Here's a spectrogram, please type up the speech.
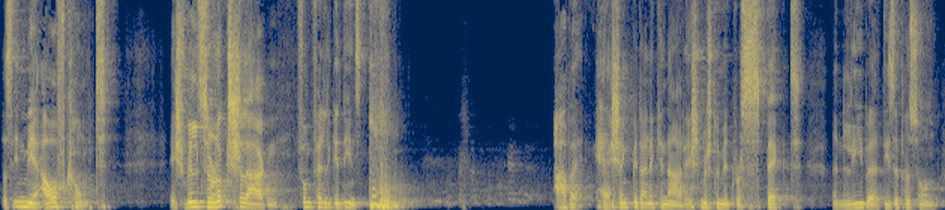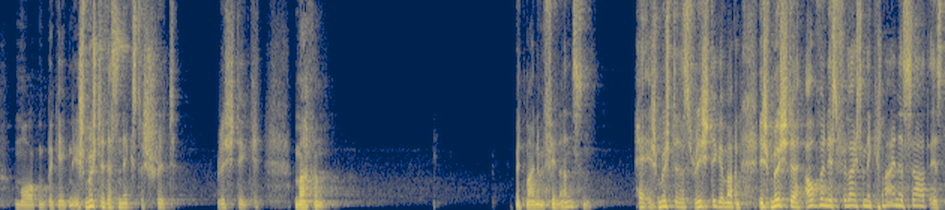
das in mir aufkommt. Ich will zurückschlagen. Fünffälliger Dienst. Aber Herr, schenk mir deine Gnade. Ich möchte mit Respekt und Liebe dieser Person morgen begegnen. Ich möchte das nächste Schritt richtig machen mit meinen Finanzen. Hey, ich möchte das Richtige machen. Ich möchte, auch wenn es vielleicht eine kleine Saat ist,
